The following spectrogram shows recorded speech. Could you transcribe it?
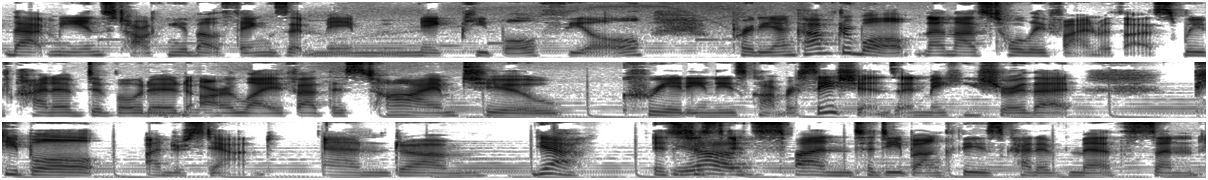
that means talking about things that may make people feel pretty uncomfortable and that's totally fine with us we've kind of devoted mm-hmm. our life at this time to creating these conversations and making sure that people understand and um, yeah it's yeah. just it's fun to debunk these kind of myths and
